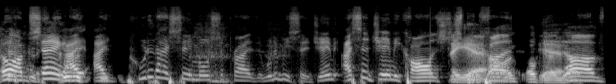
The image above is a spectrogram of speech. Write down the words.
Oh, I'm saying I, I who did I say most surprised? What did we say? Jamie. I said Jamie Collins just Yeah. because Collins? Okay, Yeah. yeah. of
